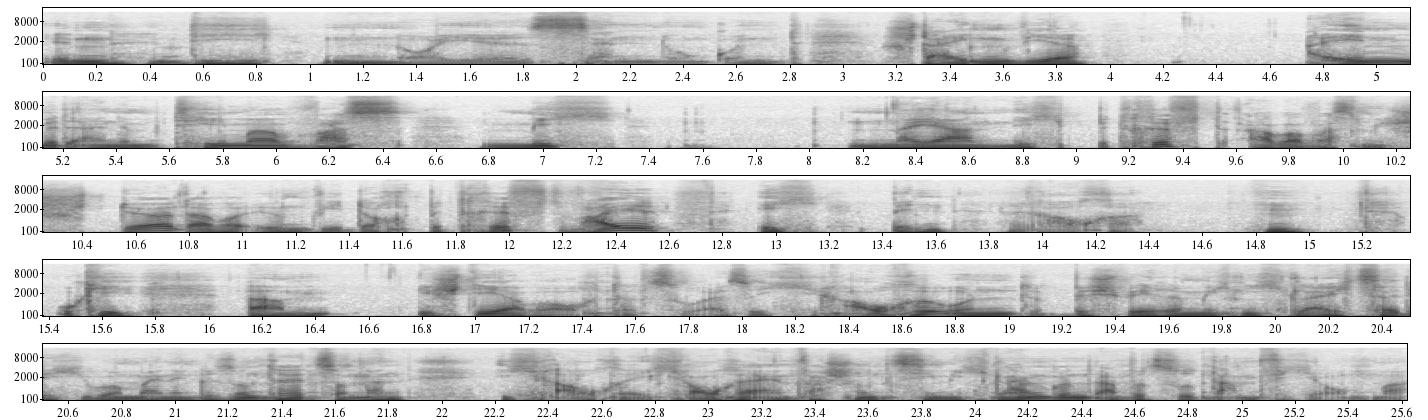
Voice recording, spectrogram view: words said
in die neue Sendung und steigen wir ein mit einem Thema, was mich, naja, nicht betrifft, aber was mich stört, aber irgendwie doch betrifft, weil ich bin Raucher. Hm. Okay, ähm, ich stehe aber auch dazu. Also ich rauche und beschwere mich nicht gleichzeitig über meine Gesundheit, sondern ich rauche. Ich rauche einfach schon ziemlich lang und ab und zu dampfe ich auch mal.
